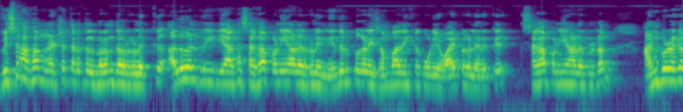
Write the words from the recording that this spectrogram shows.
விசாகம் நட்சத்திரத்தில் பிறந்தவர்களுக்கு அலுவல் ரீதியாக சக பணியாளர்களின் எதிர்ப்புகளை சம்பாதிக்கக்கூடிய வாய்ப்புகள் இருக்குது சக பணியாளர்களிடம் அன்புழக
